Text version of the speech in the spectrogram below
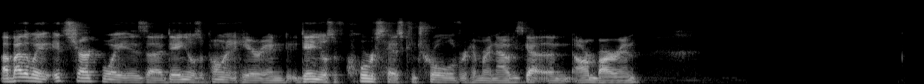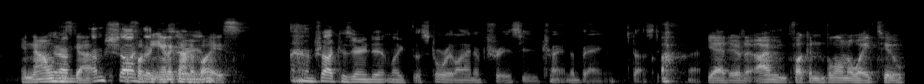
Uh, by the way, it's Shark Boy is uh, Daniel's opponent here, and Daniels, of course, has control over him right now. He's got an armbar in, and now And he's I'm- got I'm a shocked that fucking Anaconda Vise. I'm shocked Kazarian didn't like the storyline of Tracy trying to bang Dusty. Yeah, dude, I'm fucking blown away too.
